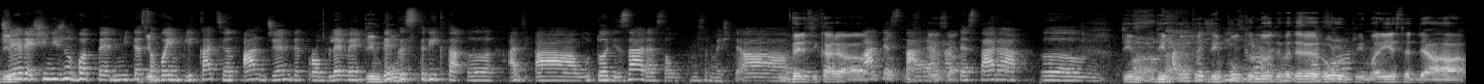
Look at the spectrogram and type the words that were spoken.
cere și nici nu vă permite din, să vă implicați în alt gen de probleme din decât punct, strict a, a, a, autorizarea sau cum se numește, a, verificarea, atestarea, exact. atestarea um, din, din, punctul, din punctul meu de vedere, rolul primăriei este de a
